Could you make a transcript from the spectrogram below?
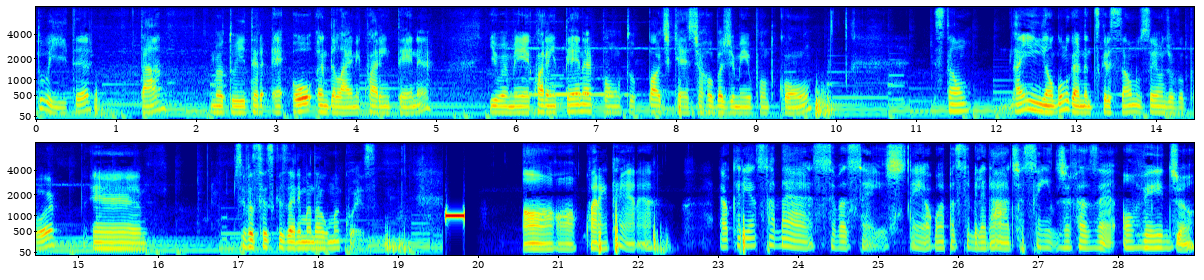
Twitter, tá? Meu Twitter é o underline quarentener e o e-mail é quarentena.podcast.gmail.com. Estão aí em algum lugar na descrição, não sei onde eu vou pôr. É... Se vocês quiserem mandar alguma coisa. Oh, quarentena. Eu queria saber se vocês têm alguma possibilidade, assim, de fazer um vídeo.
